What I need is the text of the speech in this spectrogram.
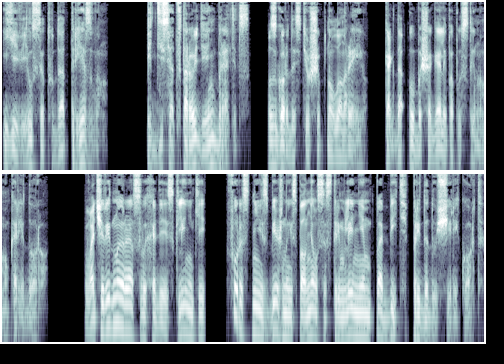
явился туда трезвым. «Пятьдесят второй день, братец», — с гордостью шепнул он Рэю, когда оба шагали по пустынному коридору. В очередной раз, выходя из клиники, Форест неизбежно исполнялся стремлением побить предыдущий рекорд.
